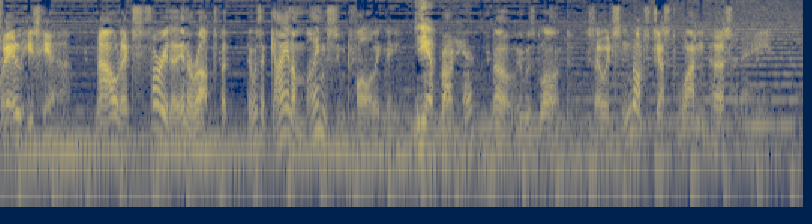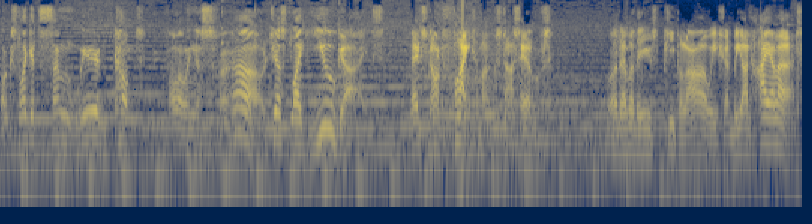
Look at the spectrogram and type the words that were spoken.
Well, he's here. Now let's... Sorry to interrupt, but there was a guy in a mime suit following me. Did he have brown hair? No, he was blonde. So it's not just one person, eh? Looks like it's some weird cult following us for... Oh, just like you guys. Let's not fight amongst ourselves. Whatever these people are, we should be on high alert.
